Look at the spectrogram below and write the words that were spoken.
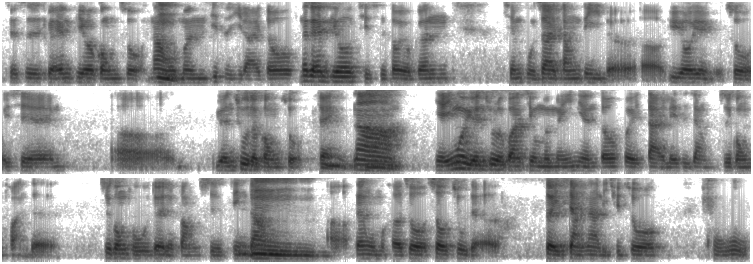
就是一个 NPO 工作，那嗯我们一直以来都那个 NPO 其实都有跟柬埔寨当地的呃育幼院有做一些呃援助的工作。对嗯那也因为援助的关系，我们每一年都会带类似像职工团的职工服务队的方式进到、嗯呃跟我们合作受助的对象那里去做服务。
